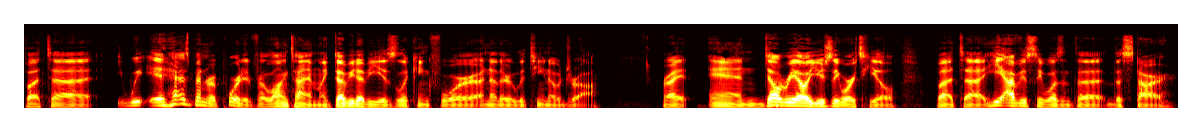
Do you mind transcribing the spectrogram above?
but uh, we it has been reported for a long time. Like WWE is looking for another Latino draw, right? And Del Rio usually works heel, but uh, he obviously wasn't the the star.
